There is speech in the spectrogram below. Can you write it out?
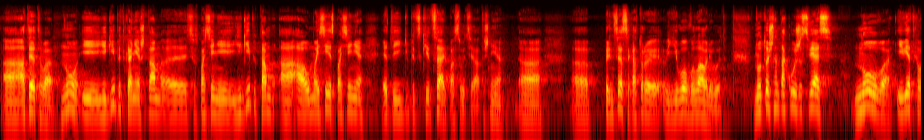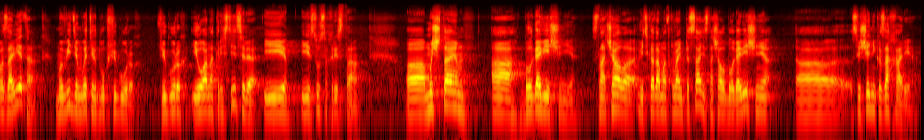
а, от этого. Ну, и Египет, конечно, там э, спасение Египет, там, а, а у Моисея спасение – это египетский царь, по сути, а точнее, а, а, принцесса, которые его вылавливают. Но точно такую же связь Нового и Ветхого Завета мы видим в этих двух фигурах. фигурах Иоанна Крестителя и Иисуса Христа. Мы читаем о Благовещении. Сначала, ведь когда мы открываем Писание, сначала Благовещение священника Захария –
